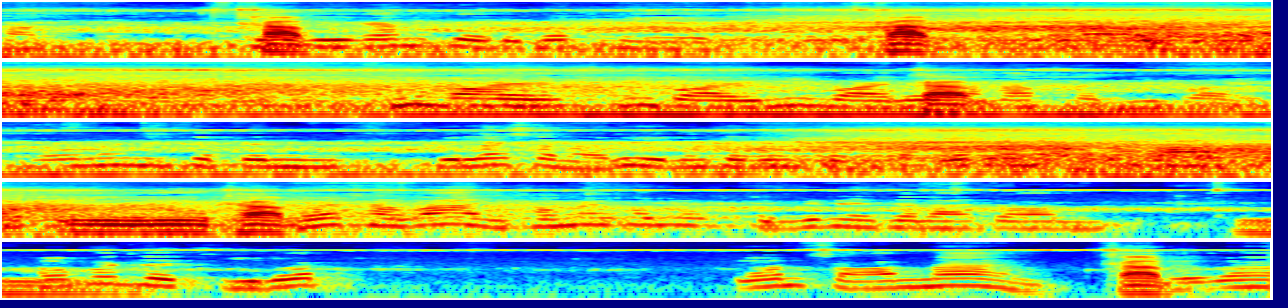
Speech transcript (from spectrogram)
ครับครับมีการเกิดอุบัติเหตุครับนี่บ่อยนี่บ่อยนี่บ่อยเลยครับนะครับผมนี่บ่อยแล้วมันจะเป็นคือลักษณะที่มันจะเป็นกลุ่มขับรถระหว่างชาวบ้านครับ อืมครับ แล้วชาวบ้านเขาไม่เคารพกฎวินัยจราจรอืม เขาก็จะขี่รถย้อนสอนบ้างครับ หรือว่า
